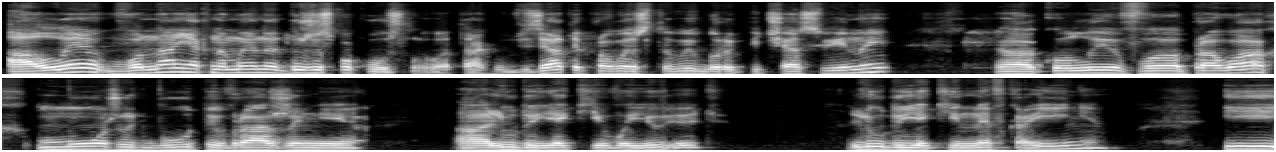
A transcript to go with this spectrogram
але вона, як на мене, дуже спокуслива. Так взяти провести вибори під час війни, е, коли в правах можуть бути вражені люди, які воюють, люди, які не в країні. І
